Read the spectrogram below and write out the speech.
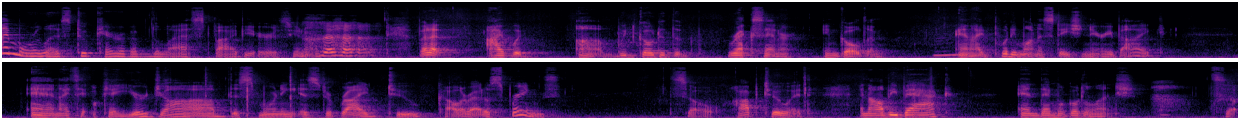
I more or less took care of him the last five years, you know. but I, I would, um, we'd go to the rec center in Golden, mm. and I'd put him on a stationary bike. And I'd say, okay, your job this morning is to ride to Colorado Springs. So hop to it. And I'll be back, and then we'll go to lunch. So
